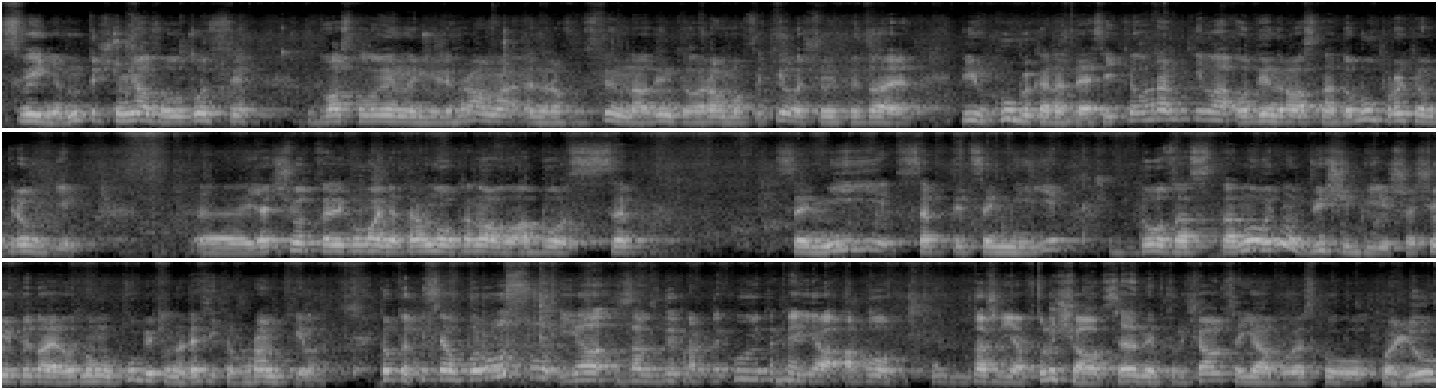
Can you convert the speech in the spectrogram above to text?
свині. Внутрішньом'язова в досі 2,5 мг енерофоксин на 1 кг маси тіла, що відповідає пів кубика на 10 кг тіла один раз на добу протягом трьох діб. Е, якщо це лікування травного каналу або сепцемії, септицемії, доза становить ну, вдвічі більше, що відповідає одному кубіку на 10 кг тіла. Тобто після опоросу я завжди практикую таке, я або навіть я втручався, не втручався, я обов'язково колю.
